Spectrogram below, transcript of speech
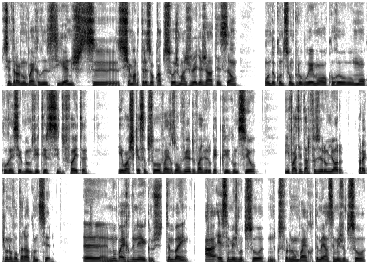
se entrar num bairro de ciganos, se, se chamar três ou quatro pessoas mais velhas, já atenção, onde aconteceu um problema ou ocorreu uma ocorrência que não devia ter sido feita, eu acho que essa pessoa vai resolver, vai ver o que é que aconteceu e vai tentar fazer o melhor para aquilo não voltar a acontecer. Uh, num bairro de negros também há essa mesma pessoa, que se for num bairro também há essa mesma pessoa,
